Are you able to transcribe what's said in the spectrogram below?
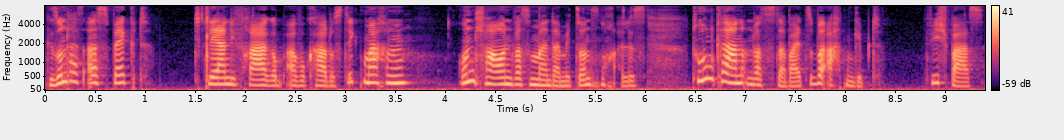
Gesundheitsaspekt, klären die Frage, ob Avocados dick machen und schauen, was man damit sonst noch alles tun kann und was es dabei zu beachten gibt. Viel Spaß!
